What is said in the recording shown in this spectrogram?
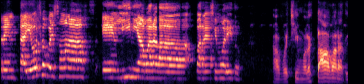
38 personas en línea para, para Chimuelito. Ah, pues Chimuelo estaba para ti.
